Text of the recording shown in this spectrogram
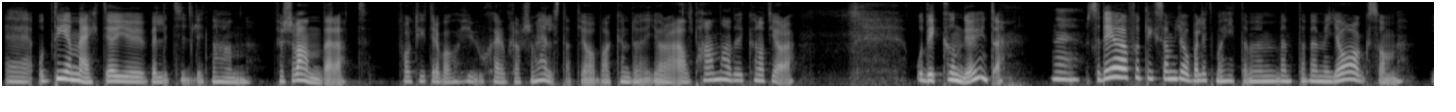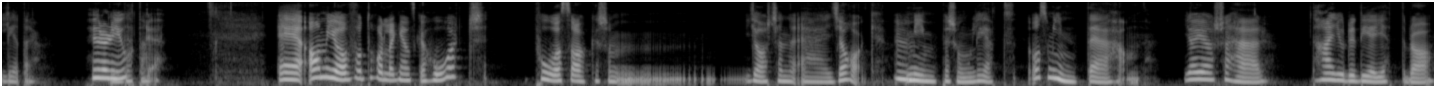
Eh, och det märkte jag ju väldigt tydligt när han försvann där. Att folk tyckte det var hur självklart som helst att jag bara kunde göra allt han hade kunnat göra. Och det kunde jag ju inte. Nej. Så det har jag fått liksom jobba lite med att hitta, men vänta, vem är jag som ledare? Hur har du gjort detta? det? Eh, ja, men jag har fått hålla ganska hårt på saker som jag känner är jag. Mm. Min personlighet. Och som inte är han. Jag gör så här. Han gjorde det jättebra.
